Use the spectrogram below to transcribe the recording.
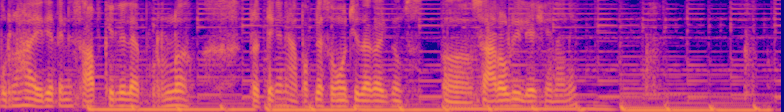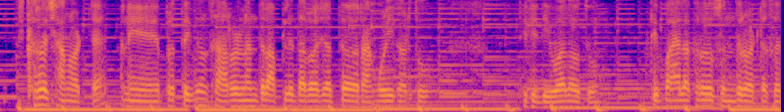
पूर्ण हा एरिया त्यांनी साफ केलेला आहे पूर्ण प्रत्येकाने आपापल्या समोरची जागा एकदम सारवलेली आहे शेणाने. खरं छान वाटतं आणि प्रत्येकजण सारवल्यानंतर आपल्या दरवाजात रांगोळी काढतो. तिथे दिवा लावतो. ते पाहायला खरं सुंदर वाटतं सर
